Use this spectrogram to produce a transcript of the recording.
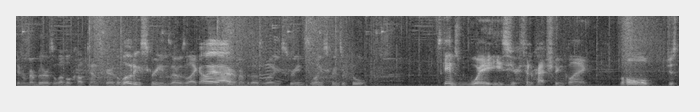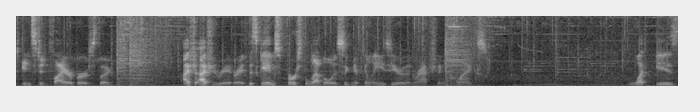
Didn't remember there was a level called Town Square. The loading screens, I was like, oh yeah, I remember those loading screens. Loading screens are cool. This game's way easier than Ratchet and Clank. The whole just instant fire burst thing. I, sh I should reiterate, this game's first level is significantly easier than Ratchet and Clank's. What is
